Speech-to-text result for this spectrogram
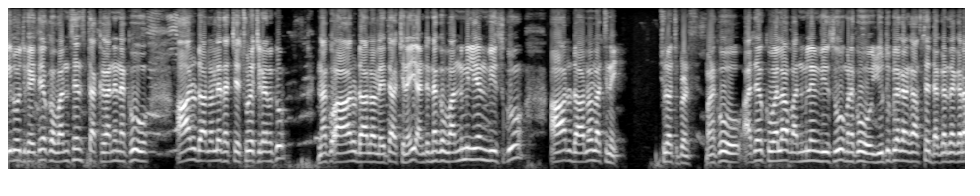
ఈ రోజుకైతే ఒక వన్ సెన్స్ తక్కగానే నాకు ఆరు డాలర్లు అయితే వచ్చాయి. చూడొచ్చు ఇక్కడ మీకు. నాకు ఆరు డాలర్లు అయితే వచ్చినాయి. అంటే నాకు వన్ మిలియన్ వ్యూస్కు ఆరు డాలర్లు వచ్చినాయి. చూడొచ్చు ఫ్రెండ్స్ మనకు అదే ఒకవేళ వన్ మిలియన్ వ్యూస్ మనకు యూట్యూబ్లో కనుక వస్తే దగ్గర దగ్గర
